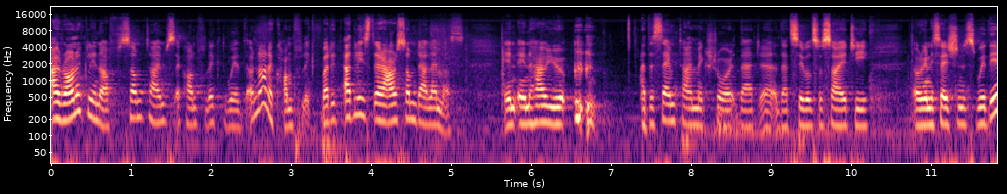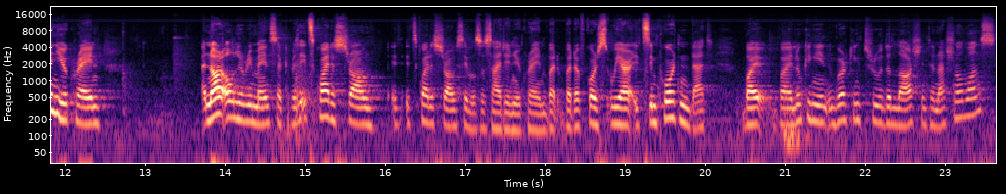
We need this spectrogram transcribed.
ironically enough, sometimes a conflict with, or not a conflict, but it, at least there are some dilemmas in, in how you at the same time make sure that, uh, that civil society organizations within Ukraine not only remain secure, it's quite a strong, it's quite a strong civil society in Ukraine, but, but of course we are, it's important that by, by looking in, working through the large international ones,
